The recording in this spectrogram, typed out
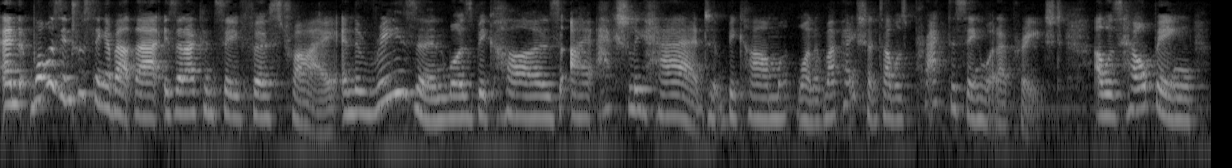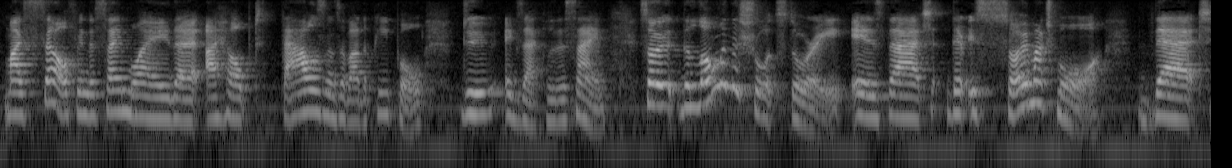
And what was interesting about that is that I conceived first try. And the reason was because I actually had become one of my patients. I was practicing what I preached. I was helping myself in the same way that I helped thousands of other people do exactly the same. So the long and the short story is that there is so much more that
